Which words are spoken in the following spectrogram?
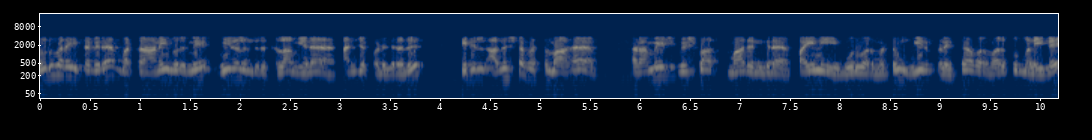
ஒருவரை தவிர மற்ற அனைவருமே உயிரிழந்திருக்கலாம் என அஞ்சப்படுகிறது. இதில் அதிர்ஷ்டவசமாக ரமேஷ் விஸ்வாஸ்குமார் என்கிற பயணி ஒருவர் மட்டும் உயிர் பிழைத்து அவர் மருத்துவமனையிலே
